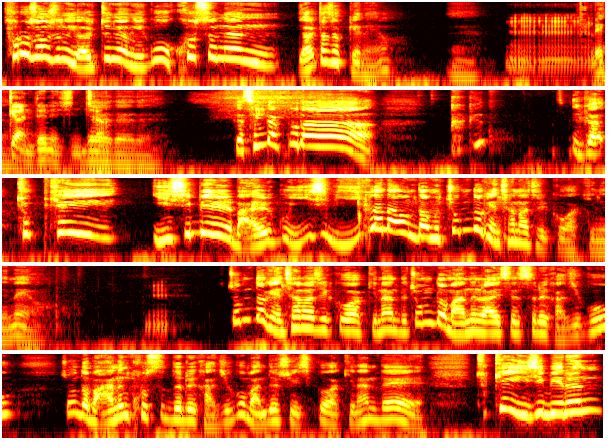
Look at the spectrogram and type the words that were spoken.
프로 선수는 12명이고 코스는 15개네요. 음, 몇 개 안 되네 진짜. 네 네 네. 그러니까 생각보다 그, 그 그러니까 2K 21 말고 22가 나온다면 좀 더 괜찮아질 것 같기는 해요. 좀더 괜찮아질 것 같긴 한데 좀 더 많은 라이센스를 가지고 좀 더 많은 코스들을 가지고 만들 수 있을 것 같긴 한데 2K21은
